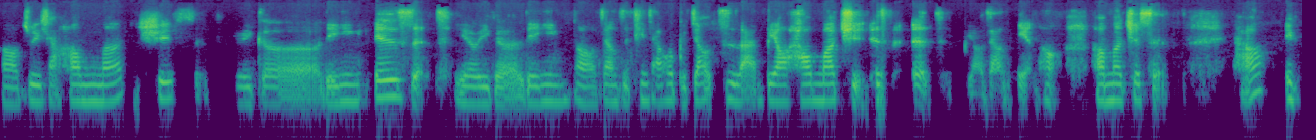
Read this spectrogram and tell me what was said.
啊，注意一下，How much is it？有一个连音，is it？也有一个连音啊，这样子听起来会比较自然。不要 How much is it？不要这样念哈。How much is it？好，It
